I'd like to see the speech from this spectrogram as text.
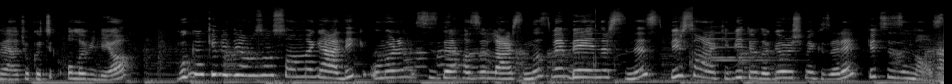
veya çok açık olabiliyor. Bugünkü videomuzun sonuna geldik. Umarım siz de hazırlarsınız ve beğenirsiniz. Bir sonraki videoda görüşmek üzere. Güç sizinle olsun.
